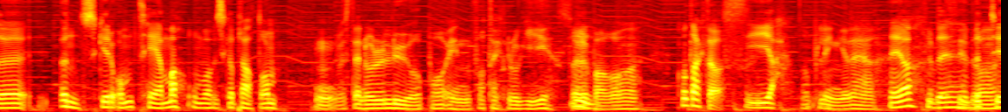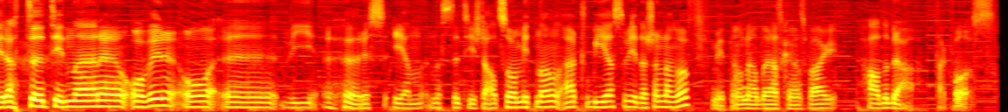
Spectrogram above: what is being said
ønsker om tema, om hva vi skal prate om. Mm, hvis det er noe du lurer på innenfor teknologi, så er det Mm. bare å kontakte oss. Ja, Nå plinger det her. ja Det det betyr at eh, tiden er eh, over, og eh, vi høres igjen neste tirsdag. Altså, mitt navn er Tobias Widersen Langhoff. Mitt navn er Andreas Kranasberg. Ha det bra. Takk for oss.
